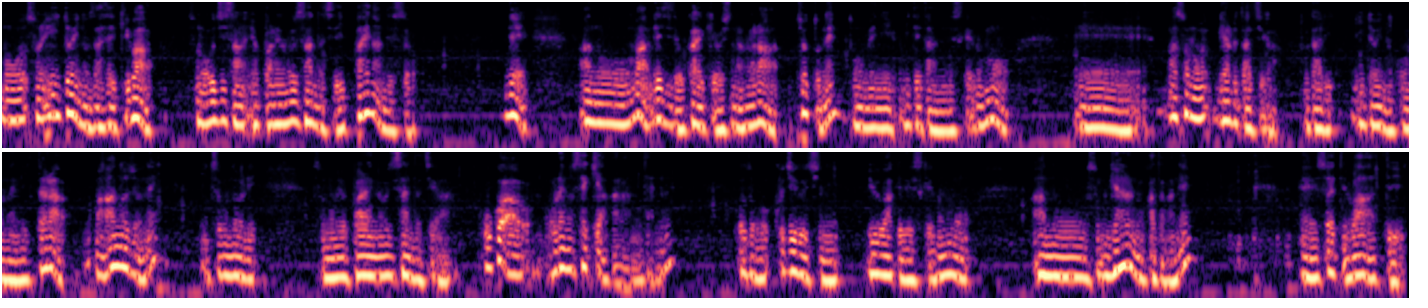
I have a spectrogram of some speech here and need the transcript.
と。もう、そのイートインの座席は、そのおじさん、やっぱりおじさんたちでいっぱいなんですよ。で、あのー、まあ、レジでお会計をしながら、ちょっとね、遠目に見てたんですけども、えー、まあ、そのギャルたちが二人、イートインのコーナーに行ったら、まあ、案の定ね、いつも通り、その酔っ払いのおじさんたちが、ここは俺の席やから、みたいなね、ことを口々に言うわけですけども、あのー、そのギャルの方がね、えー、そうやってわーって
